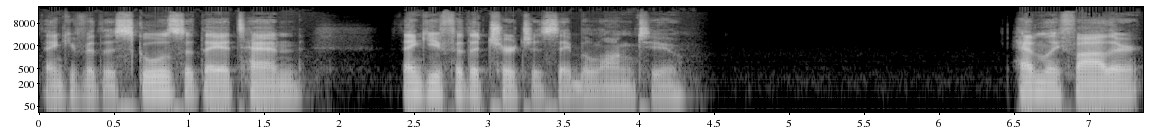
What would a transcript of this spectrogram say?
Thank you for the schools that they attend. Thank you for the churches they belong to. Heavenly Father,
